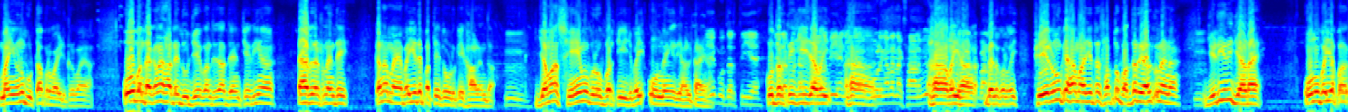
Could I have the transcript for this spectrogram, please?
ਮੈਂ ਉਹਨੂੰ ਬੂਟਾ ਪ੍ਰੋਵਾਈਡ ਕਰਵਾਇਆ। ਉਹ ਬੰਦਾ ਕਹਿੰਦਾ ਸਾਡੇ ਦੂਜੇ ਬੰਦੇ ਦਾ ਦਿਨ ਚ ਇਹਦੀਆਂ ਟੈਬਲੇਟ ਲੈਂਦੇ। ਕਹਿੰਦਾ ਮੈਂ ਬਾਈ ਇਹਦੇ ਪੱਤੇ ਤੋੜ ਕੇ ਖਾ ਲੈਂਦਾ। ਹੂੰ। ਜਮਾ ਸੇਮ ਬਰੋਬਰ ਚੀਜ਼ ਬਾਈ ਉਨਾ ਹੀ ਰਿਜ਼ਲਟ ਆਇਆ। ਇਹ ਕੁਦਰਤੀ ਹੈ। ਚੀਜ਼ ਆ ਬਈ। ਹੈ। ਗੋਲੀਆਂ ਦਾ ਨੁਕਸਾਨ ਵੀ ਹੋ ਬਈ ਹਾਂ। ਬਿਲਕੁਲ ਬਈ। ਫੇਰ ਉਹਨੂੰ ਕਿਹਾ ਮੈਂ ਜੇ ਤਾਂ ਸਭ ਤੋਂ ਵੱਧ ਰਿਜ਼ਲਟ ਲੈਣਾ। ਜਿਹੜੀ ਇਹਦੀ ਜੜ ਹੈ ਉਹਨੂੰ ਬਈ ਆਪਾਂ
